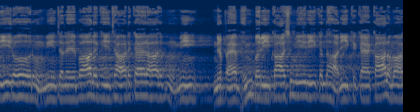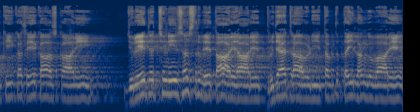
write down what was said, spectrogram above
ਜੀਰੋ ਰੂਮੀ ਚਲੇ ਬਾਲ ਕੀ ਛਾੜ ਕੈ ਰਾਜ ਭੂਮੀ ਨਿਰਪੈ ਭਿੰਬਰੀ ਕਾਸ਼ਮੀਰੀ ਕੰਧਾਰੀ ਕੈ ਕਾਲ ਮਾਖੀ ਕਸੇ ਕਾਸਕਾਰੀ। ਜੁਰੇ ਜਛਣੀ ਸ਼ਸਤਰ ਵੇ ਤਾਰਿਆਰੇ ਦ੍ਰੁਜੈ ਤਰਾਵੜੀ ਤਪਤ ਤਈ ਲੰਗ ਵਾਰੇ।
